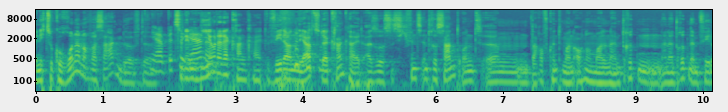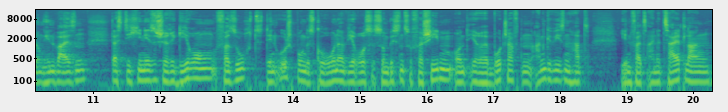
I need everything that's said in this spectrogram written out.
Wenn ich zu Corona noch was sagen dürfte. Ja, bitte Zu dem gerne. Bier oder der Krankheit? Weder ja, zu der Krankheit. Also es ist, ich finde es interessant und ähm, darauf könnte man auch nochmal in, einem dritten, in einer dritten Empfehlung hinweisen, dass die chinesische Regierung versucht, den Ursprung des Coronavirus so ein bisschen zu verschieben und ihre Botschaften angewiesen hat, jedenfalls eine Zeit lang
